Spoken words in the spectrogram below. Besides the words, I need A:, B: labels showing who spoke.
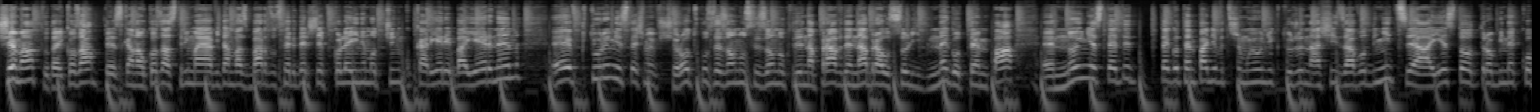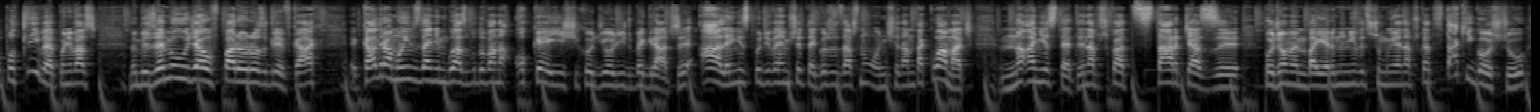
A: Siema, tutaj Koza, to jest kanał Koza Streama, ja witam was bardzo serdecznie w kolejnym odcinku kariery Bayernem, e, w którym jesteśmy w środku sezonu, sezonu, który naprawdę nabrał solidnego tempa, e, no i niestety tego tempa nie wytrzymują niektórzy nasi zawodnicy, a jest to odrobinę kłopotliwe, ponieważ no bierzemy udział w paru rozgrywkach, E, kadra moim zdaniem była zbudowana ok, jeśli chodzi o liczbę graczy, ale nie spodziewałem się tego, że zaczną oni się tam tak łamać, no a niestety na przykład starcia z poziomem Bayernu nie wytrzymuje na przykład taki gościu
